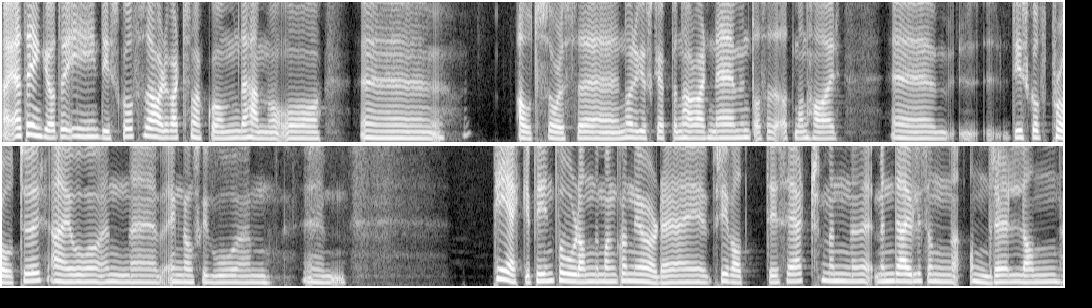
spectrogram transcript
Ja, jeg tenker jo at i discgolf så har det vært snakk om det her med å eh, outsource Norgescupen har vært nevnt, altså at man har eh, Discgolf Pro Tour er jo en, eh, en ganske god um, pekepinn på hvordan man kan gjøre det privatisert, men, eh, men det er jo litt sånn andre land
